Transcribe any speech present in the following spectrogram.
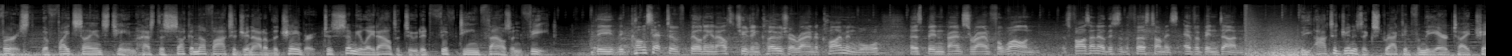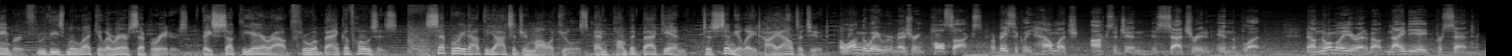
First, the fight science team has to suck enough oxygen out of the chamber to simulate altitude at 15,000 feet. The, the concept of building an altitude enclosure around a climbing wall has been bounced around for a while. And as far as I know, this is the first time it's ever been done. The oxygen is extracted from the airtight chamber through these molecular air separators. They suck the air out through a bank of hoses, separate out the oxygen molecules, and pump it back in to simulate high altitude. Along the way, we were measuring pulse ox, or basically how much oxygen is saturated in the blood. Now, normally you're at about 98%.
